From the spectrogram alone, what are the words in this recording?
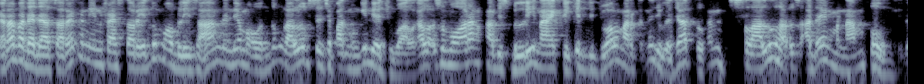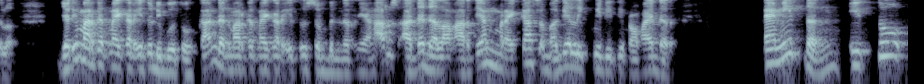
karena pada dasarnya kan investor itu mau beli saham dan dia mau untung lalu secepat mungkin dia jual. Kalau semua orang habis beli naik dikit dijual marketnya juga jatuh kan selalu harus ada yang menampung gitu loh. Jadi market maker itu dibutuhkan dan market maker itu sebenarnya harus ada dalam artian mereka sebagai liquidity provider. Emiten itu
